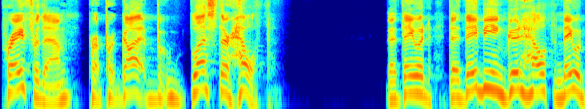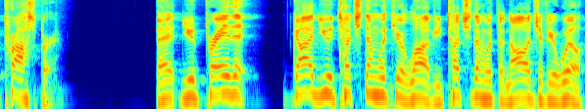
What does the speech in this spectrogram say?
pray for them, God bless their health. That they would that they be in good health and they would prosper. That you'd pray that God, you would touch them with your love. You touch them with the knowledge of your will.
